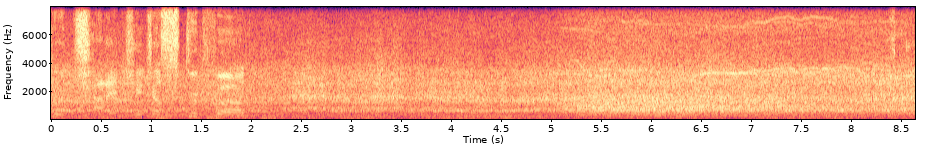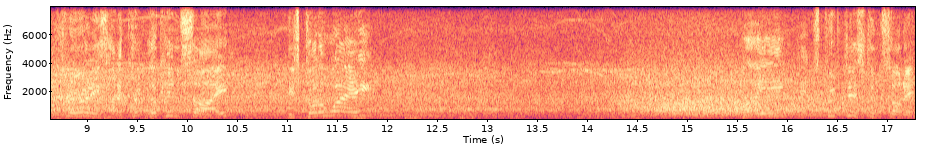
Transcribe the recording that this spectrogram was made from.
Good challenge, he just stood firm. He's gone through and he's had a quick look inside. He's got away. Bailly gets good distance on it.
